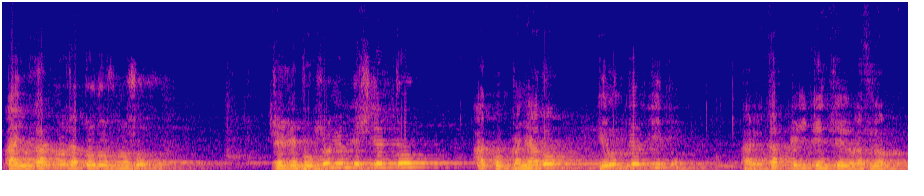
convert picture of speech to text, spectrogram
para ayudarnos a todos nosotros. Se refugió en el desierto acompañado de un cerdito para rezar penitencia y oración.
